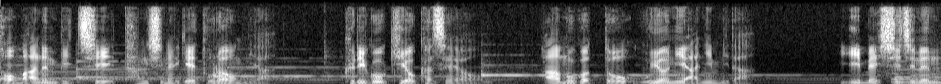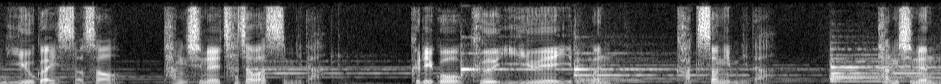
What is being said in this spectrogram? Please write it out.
더 많은 빛이 당신에게 돌아옵니다. 그리고 기억하세요. 아무것도 우연이 아닙니다. 이 메시지는 이유가 있어서 당신을 찾아왔습니다. 그리고 그 이유의 이름은 각성입니다. 당신은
